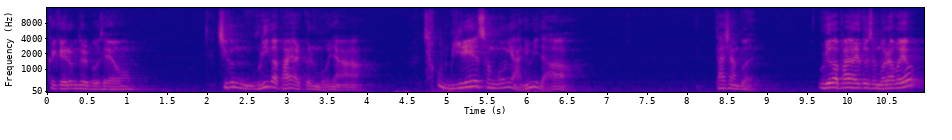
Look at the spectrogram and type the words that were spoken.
그러니까 여러분들 보세요. 지금 우리가 봐야 할 거는 뭐냐? 자꾸 미래의 성공이 아닙니다. 다시 한번 우리가 봐야 할 것은 뭐라고요?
